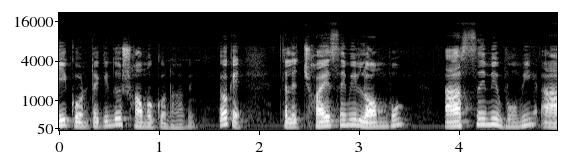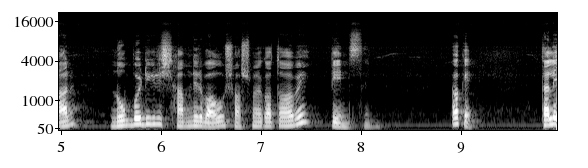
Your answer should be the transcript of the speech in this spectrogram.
এই কোণটা কিন্তু সমকোণ হবে। ওকে তাহলে ছয় সেমি লম্ব, আট সেমি ভূমি আর নব্বই ডিগ্রির সামনের বাহু সবসময় কত হবে? টেন সেমি ওকে তাহলে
